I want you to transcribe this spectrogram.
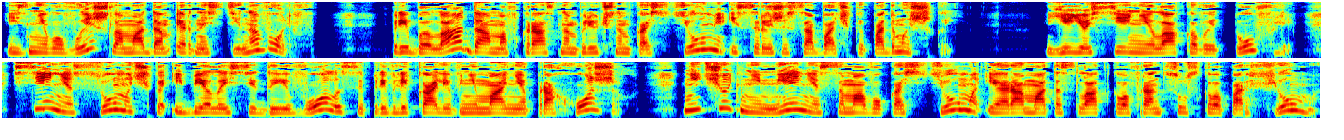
Из него вышла мадам Эрнестина Вольф. Прибыла дама в красном брючном костюме и с рыжей собачкой под мышкой. Ее синие лаковые туфли, синяя сумочка и белые седые волосы привлекали внимание прохожих, ничуть не менее самого костюма и аромата сладкого французского парфюма,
